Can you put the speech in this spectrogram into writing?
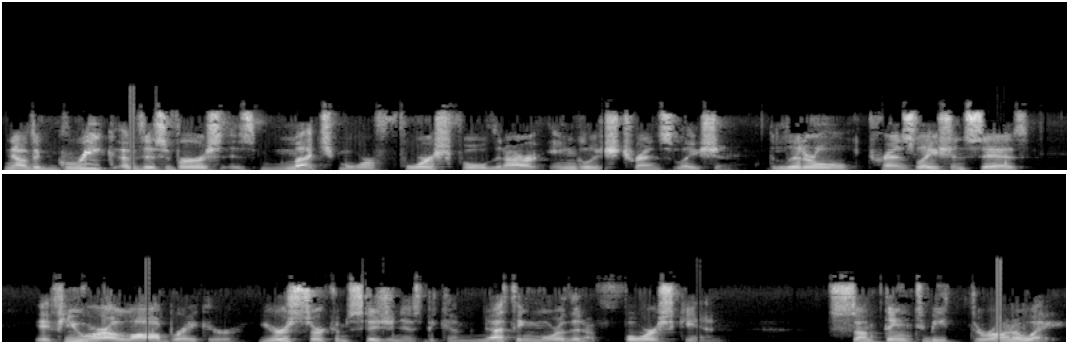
Now the Greek of this verse is much more forceful than our English translation. The literal translation says, if you are a lawbreaker, your circumcision has become nothing more than a foreskin, something to be thrown away.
